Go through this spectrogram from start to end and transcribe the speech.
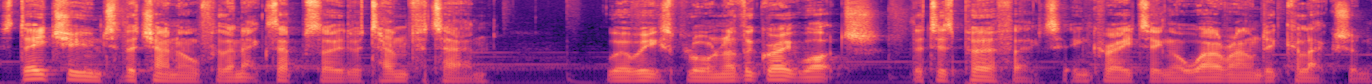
Stay tuned to the channel for the next episode of 10 for 10, where we explore another great watch that is perfect in creating a well rounded collection.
